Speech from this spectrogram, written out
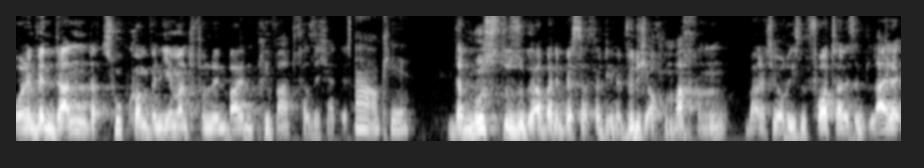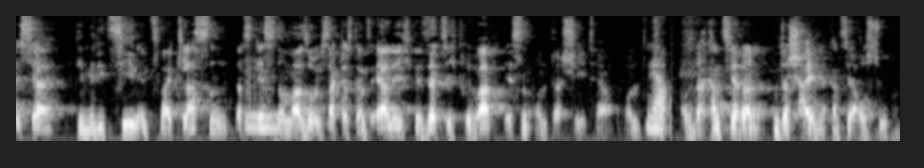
Vor allem, wenn dann dazu kommt, wenn jemand von den beiden privat versichert ist. Ah, okay. Dann musst du sogar bei dem Besserverdiener, würde ich auch machen, weil natürlich auch Riesenvorteile sind. Leider ist ja die Medizin in zwei Klassen. Das mhm. ist nun mal so. Ich sage das ganz ehrlich, gesetzlich, privat ist ein Unterschied. Ja. Und ja. Also da kannst du ja dann unterscheiden, da kannst du ja aussuchen.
